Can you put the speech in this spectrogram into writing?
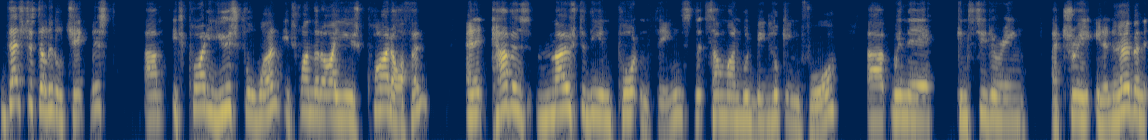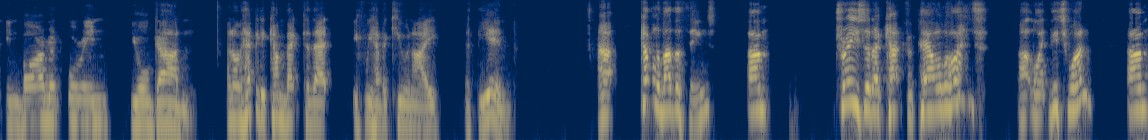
that's just a little checklist. Um, it's quite a useful one. It's one that I use quite often, and it covers most of the important things that someone would be looking for uh, when they're considering a tree in an urban environment or in your garden. And I'm happy to come back to that if we have a Q&A at the end. Uh, couple of other things. Um, trees that are cut for power lines, uh, like this one, um,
